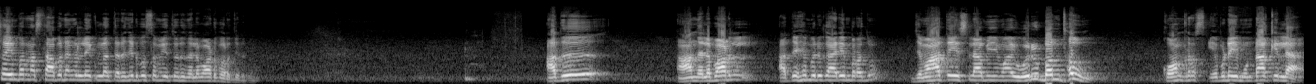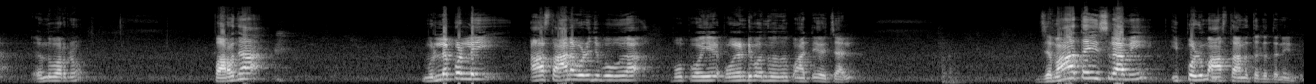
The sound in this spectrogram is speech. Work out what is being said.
സ്വയംഭരണ സ്ഥാപനങ്ങളിലേക്കുള്ള തെരഞ്ഞെടുപ്പ് സമയത്ത് ഒരു നിലപാട് പറഞ്ഞിരുന്നു. അത് ആ നിലപാടിൽ അദ്ദേഹം ഒരു കാര്യം പറഞ്ഞു. ജമാഅത്തെ ഇസ്ലാമിയുമായി ഒരു ബന്ധവും കോൺഗ്രസ് എവിടെയും ഉണ്ടാക്കില്ല എന്ന് പറഞ്ഞു. പറഞ്ഞ മുല്ലപ്പള്ളി ആ സ്ഥാനം ഒഴിഞ്ഞു പോവുക പോയി പോകേണ്ടി വന്നത് മാറ്റി വെച്ചാൽ ജമാഅത്തെ ഇസ്ലാമി ഇപ്പോഴും ആ സ്ഥാനത്തൊക്കെ തന്നെയുണ്ട്.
